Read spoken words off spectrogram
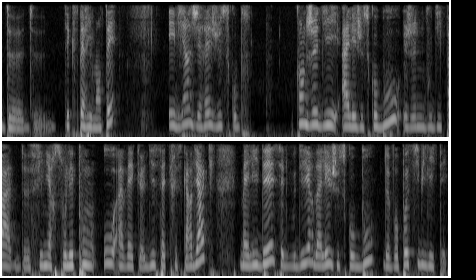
d'expérimenter, de, eh bien j'irai jusqu'au bout. Quand je dis aller jusqu'au bout, je ne vous dis pas de finir sous les ponts ou avec 17 crises cardiaques, mais l'idée c'est de vous dire d'aller jusqu'au bout de vos possibilités.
